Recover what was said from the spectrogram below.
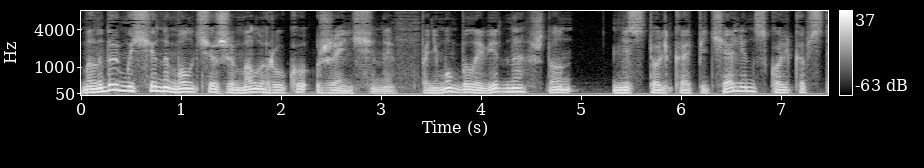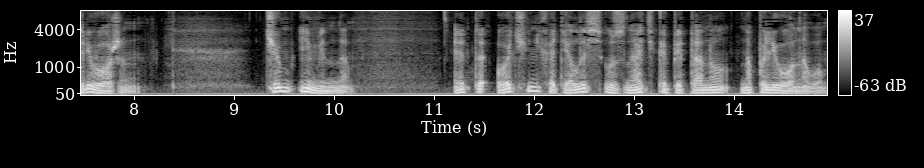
Молодой мужчина молча сжимал руку женщины. По нему было видно, что он не столько опечален, сколько встревожен. Чем именно? Это очень хотелось узнать капитану Наполеонову.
